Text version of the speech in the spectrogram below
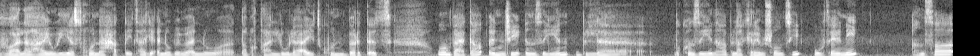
فوالا هاي وهي سخونة حطيتها لأنه بما أنه الطبقة الأولى أي تكون بردت ومن بعد نجي نزين بال دوك نزينها بلا كريم شونتي وثاني نصا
